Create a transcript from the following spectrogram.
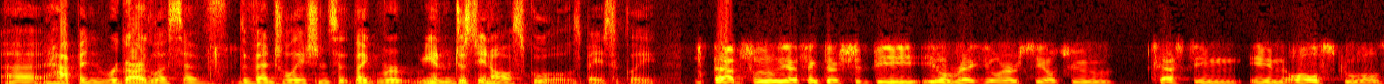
uh, happen regardless of the ventilation, like you know, just in all schools, basically. Absolutely, I think there should be you know regular CO2 testing in all schools,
